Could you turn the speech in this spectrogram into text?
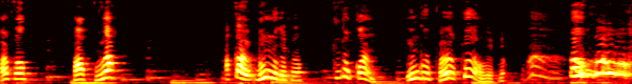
알았어. 다 뭐야? 아까 못먹겠어 수도권 인구 별로 크게 어딨지? 아 무서워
